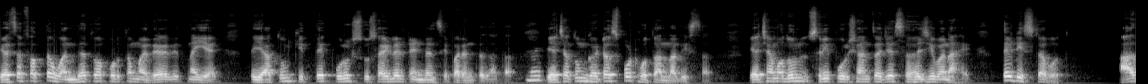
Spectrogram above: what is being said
याचं फक्त वंध्यत्वापुरतं मर्यादित नाहीये तर यातून कित्येक पुरुष सुसाइडल टेंडन्सी पर्यंत जातात. याच्यातून घटस्फोट होताना दिसतात याच्यामधून स्त्री पुरुषांचं जे सहजीवन आहे ते डिस्टर्ब होतं आज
